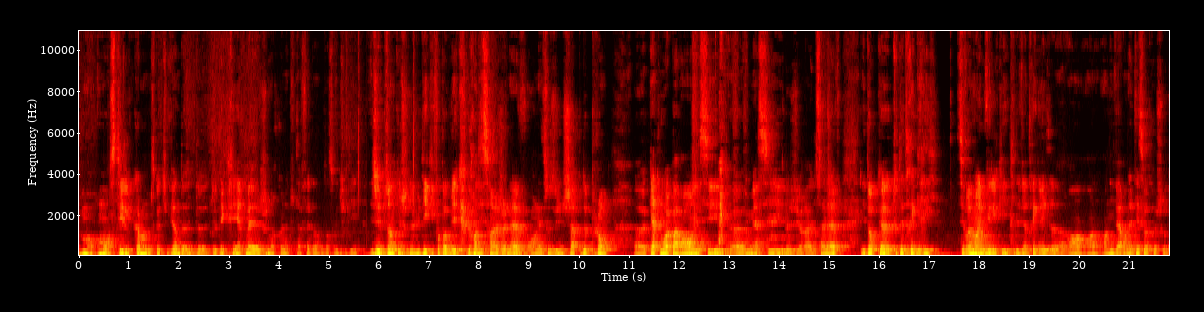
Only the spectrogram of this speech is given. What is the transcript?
mon, style comme ce que tu viens de, de, de, décrire, mais je me reconnais tout à fait dans, dans ce que tu dis. J'ai besoin de quelque chose de ludique. Il faut pas oublier que grandissant à Genève, on est sous une chape de plomb euh, quatre mois par an ici. Euh, merci le Jura et le. Et donc euh, tout est très gris. C'est vraiment une ville qui, qui devient très grise en, en, en hiver. En été, c'est autre chose.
